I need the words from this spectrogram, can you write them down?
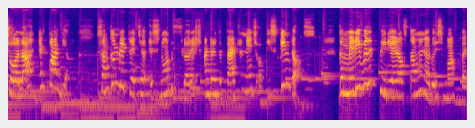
Chola, and Pandya. Sangam literature is known to flourish under the patronage of these kingdoms. The medieval period of Tamil Nadu is marked by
